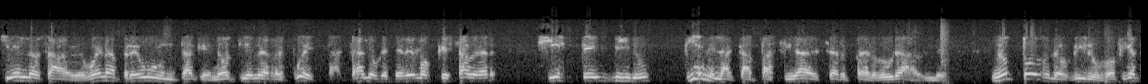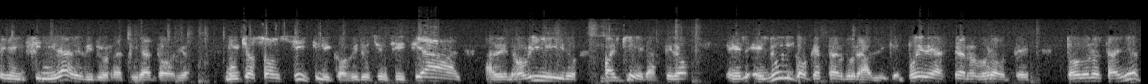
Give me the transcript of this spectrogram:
¿Quién lo sabe? Buena pregunta que no tiene respuesta. Acá lo que tenemos que saber si este virus tiene la capacidad de ser perdurable. No todos los virus, vos fíjate que hay infinidad de virus respiratorios, muchos son cíclicos, virus incisional, adenovirus, cualquiera, pero el, el único que es perdurable y que puede hacer brote todos los años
